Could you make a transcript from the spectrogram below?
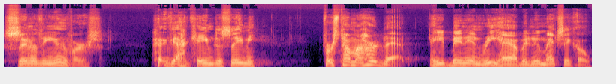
center of the universe. A guy came to see me. First time I heard that, He'd been in rehab in New Mexico.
